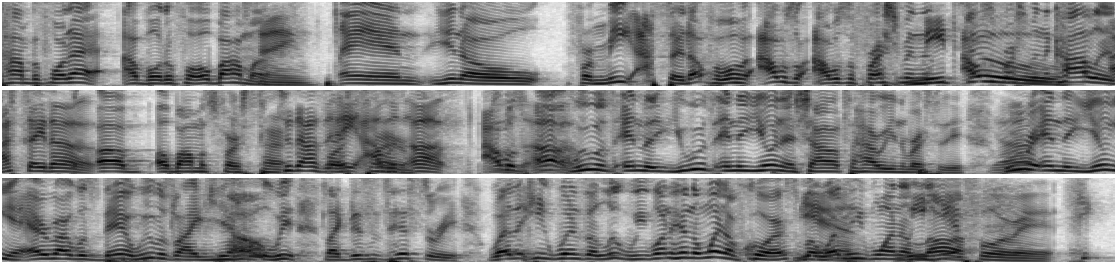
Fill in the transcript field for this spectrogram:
time before that, I voted for Obama. Same. And you know, for me, I stayed up for both. I was I was a freshman. Me in, I was a freshman in college. I stayed up. Uh, Obama's first term. 2008, first I was up. I, was, up. We was in the you was in the union. Shout out to Howard University. We were in the union. Everybody was there. We was like, yo, we like this is history. Whether he wins or lose, we want him to win, of course. But Yeah, whether he won or we lost, for it. He,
